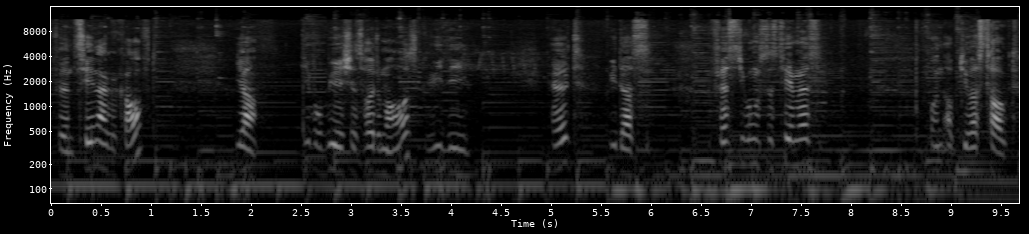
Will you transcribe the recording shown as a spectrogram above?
für einen Zehner gekauft. Ja, die probiere ich jetzt heute mal aus, wie die hält, wie das Befestigungssystem ist und ob die was taugt.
